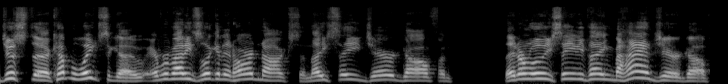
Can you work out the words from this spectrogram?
just a couple weeks ago, everybody's looking at Hard Knocks and they see Jared Goff and they don't really see anything behind Jared Goff.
